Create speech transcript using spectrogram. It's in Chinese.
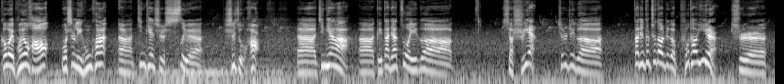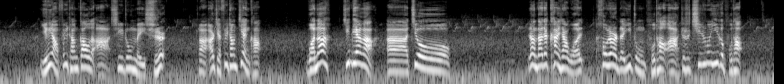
各位朋友好，我是李宏宽。呃，今天是四月十九号。呃，今天啊，呃，给大家做一个小实验，就是这个大家都知道，这个葡萄叶是营养非常高的啊，是一种美食啊，而且非常健康。我呢，今天啊，啊，就让大家看一下我。后院的一种葡萄啊，这是其中的一个葡萄，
